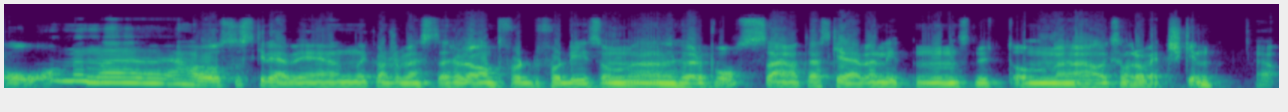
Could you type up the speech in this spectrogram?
òg, men eh, jeg har også skrevet en kanskje mest relevant for, for de som eh, hører på oss, er jo at jeg skrev en liten snutt om Aleksandr Ovetsjkin. Ja.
